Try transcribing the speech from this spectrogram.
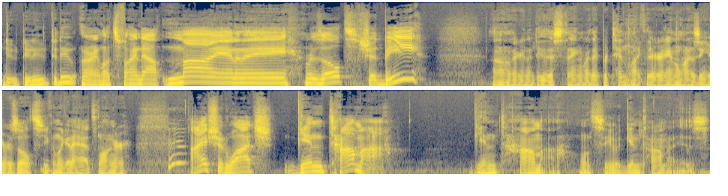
Do, do, do, do, do. All right, let's find out. My anime results should be. Oh, they're going to do this thing where they pretend like they're analyzing your results so you can look at ads longer. I should watch Gintama. Gintama. Let's see what Gintama is.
